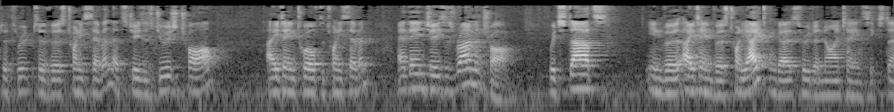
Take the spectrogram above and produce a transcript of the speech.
to, through, to verse 27. That's Jesus' Jewish trial, 18, 12 to 27. And then Jesus' Roman trial, which starts in verse 18, verse 28 and goes through to 19, 16.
